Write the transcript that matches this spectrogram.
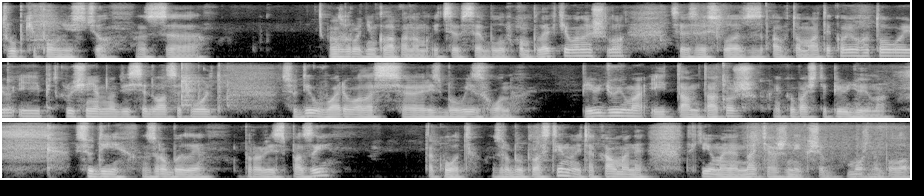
Трубки повністю з зворотнім клапаном, і це все було в комплекті. Воно йшло. Це все йшло з автоматикою готовою і підключенням на 220 вольт. Сюди уварювалась е, різьбовий згон півдюйма, і там також, як ви бачите, півдюйма. Сюди зробили проріз пази. Так от, зробив пластину, і така у мене, такий у мене натяжник, щоб можна було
